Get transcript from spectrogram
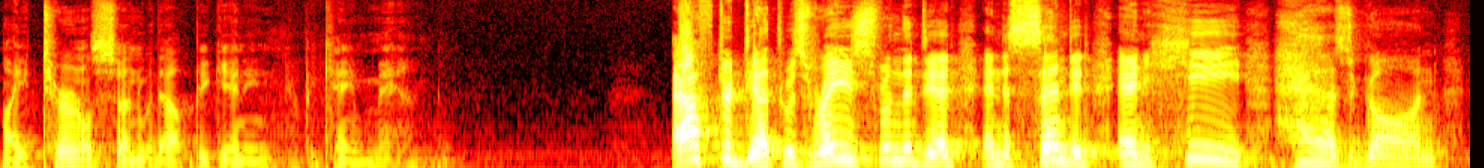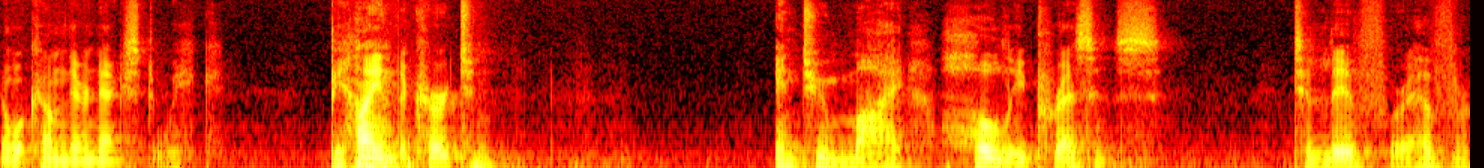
my eternal Son without beginning, who became man, after death was raised from the dead and ascended, and he has gone, and we'll come there next week, behind the curtain into my holy presence to live forever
